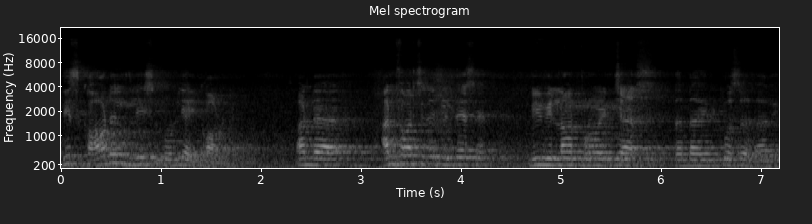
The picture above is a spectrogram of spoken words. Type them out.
This cordial relation only I called. And uh, unfortunately they said, we will not provide chairs. Then I requested, Ari,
